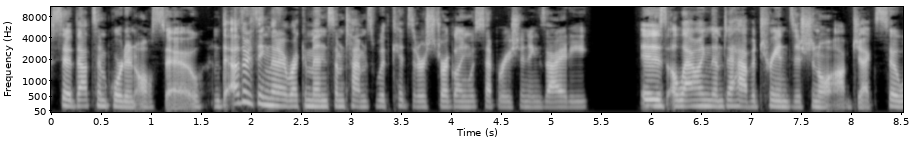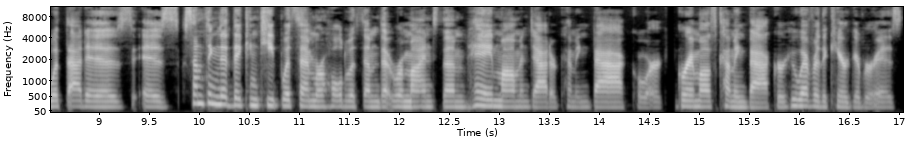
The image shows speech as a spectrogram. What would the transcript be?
So that's important also. The other thing that I recommend sometimes with kids that are struggling with separation anxiety is allowing them to have a transitional object. So what that is is something that they can keep with them or hold with them that reminds them, "Hey, mom and dad are coming back or grandma's coming back or whoever the caregiver is."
